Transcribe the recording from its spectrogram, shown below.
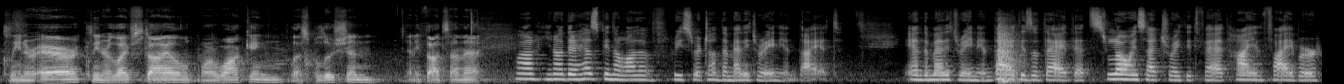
cleaner air, cleaner lifestyle, more walking, less pollution? Any thoughts on that? Well, you know, there has been a lot of research on the Mediterranean diet. And the Mediterranean diet is a diet that's low in saturated fat, high in fiber,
